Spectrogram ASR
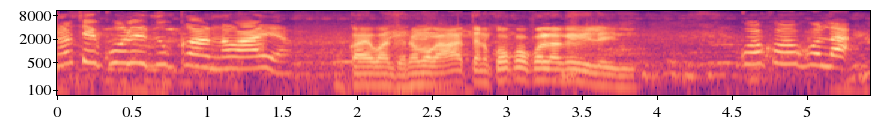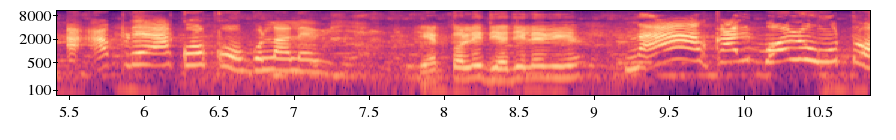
નથી ખુલી દુકાન આયા. કાંઈ વાંધો નહીં. આ તને કોકો કોલા કેવી લેવી કોકો કોલા આપણે આ કોકો કોલા લેવી છે. એક તો લીધી હજી લેવી છે? ના કાલ બોલું હું તો.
